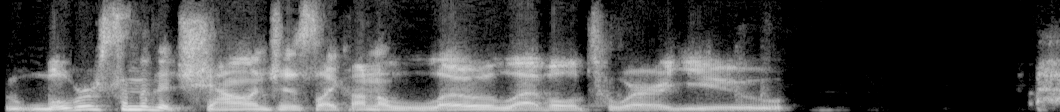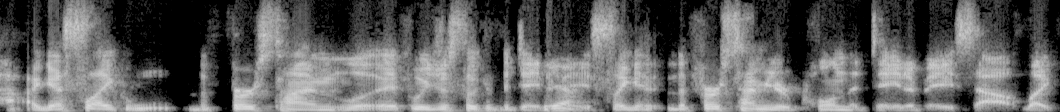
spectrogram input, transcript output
what were some of the challenges like on a low level to where you I guess like the first time, if we just look at the database, yeah. like the first time you're pulling the database out, like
